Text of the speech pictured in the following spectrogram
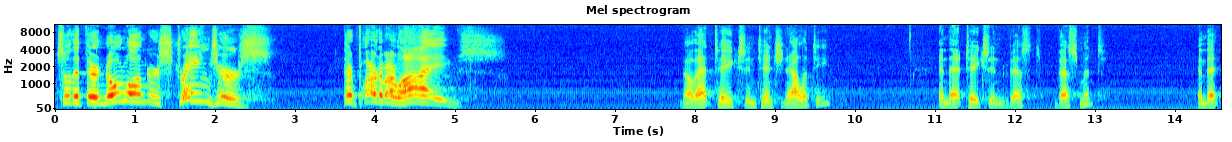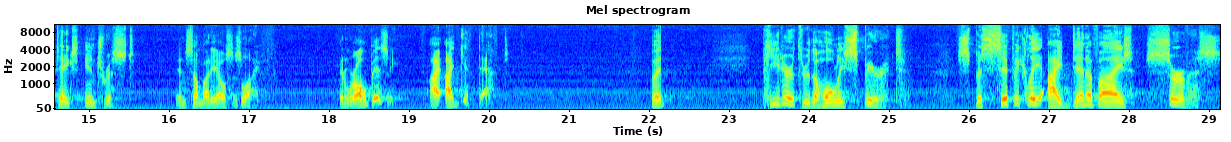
so that they're no longer strangers. They're part of our lives. Now, that takes intentionality, and that takes invest, investment, and that takes interest in somebody else's life. And we're all busy. I, I get that. But Peter, through the Holy Spirit, specifically identifies service,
